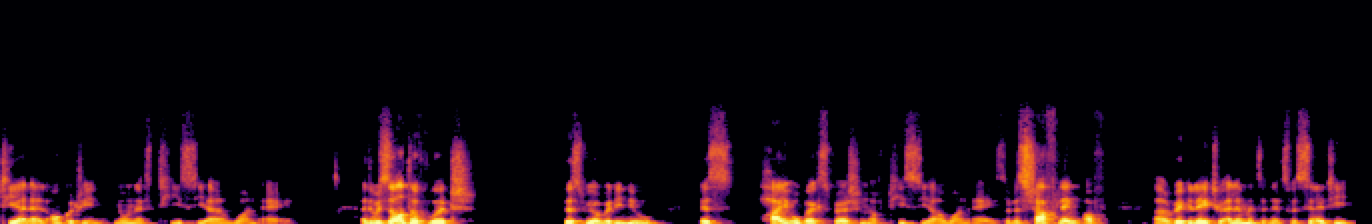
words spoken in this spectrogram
T-ALL oncogene known as TCL1A. And the result of which, this we already knew, is high overexpression of TCL1A. So the shuffling of uh, regulatory elements in its vicinity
